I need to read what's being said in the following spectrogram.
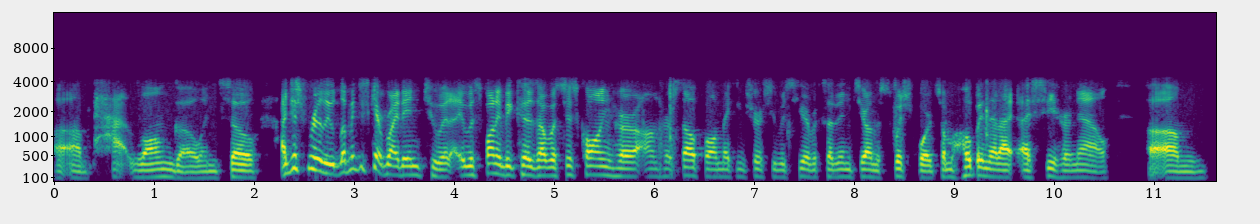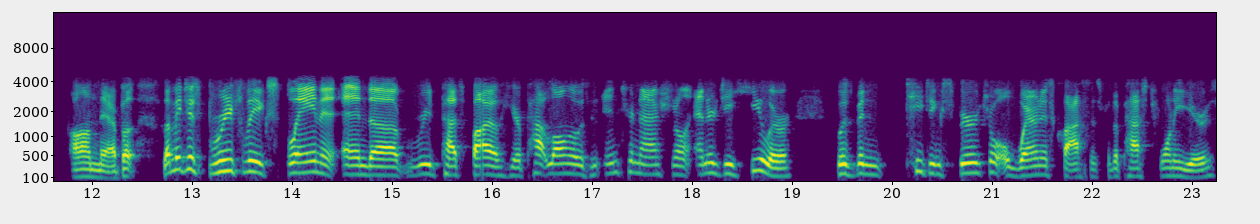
uh, um, Pat Longo, and so I just really let me just get right into it. It was funny because I was just calling her on her cell phone, making sure she was here because I didn't see her on the switchboard. So I'm hoping that I, I see her now um, on there. But let me just briefly explain it and uh, read Pat's bio here. Pat Longo is an international energy healer who has been teaching spiritual awareness classes for the past 20 years.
